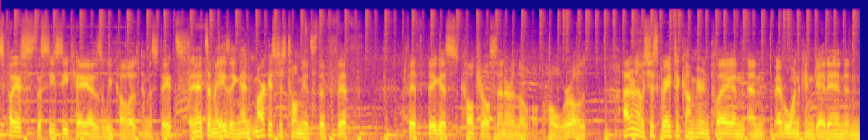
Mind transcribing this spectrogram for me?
this place, the CCK as we call it in the States, and it's amazing. And Markus just told me it's the fifth, fifth biggest cultural center in the whole world. I don't know, it's just great to come here and play and, and everyone can get in and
